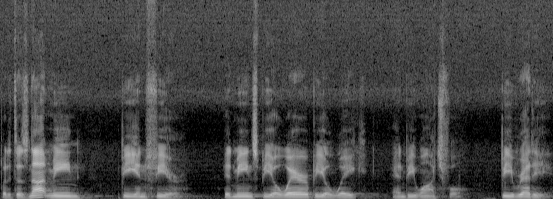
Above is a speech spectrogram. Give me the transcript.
But it does not mean be in fear. It means be aware, be awake, and be watchful. Be ready,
